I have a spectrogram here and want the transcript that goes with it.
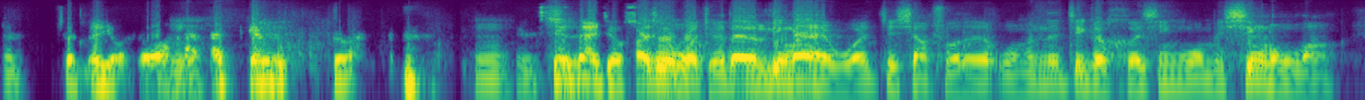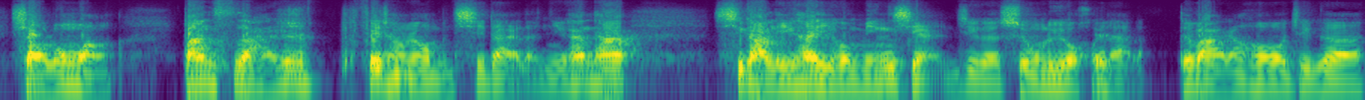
嗯，省得有时候还还添堵，是吧？嗯，现在就而且我觉得另外我就想说的，我们的这个核心，我们新龙王、小龙王。巴恩斯还是非常让我们期待的。你看他西卡离开以后，明显这个使用率又回来了，对吧？然后这个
